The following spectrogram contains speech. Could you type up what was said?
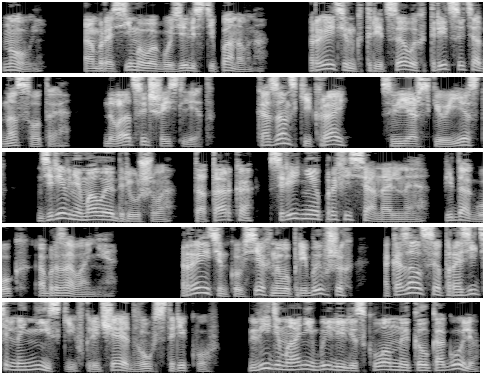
Новый. Абрасимова Гузель Степановна. Рейтинг 3,31. 26 лет. Казанский край, Свияжский уезд. Деревня Малая Дрюшева. Татарка. Среднее профессиональное. Педагог, образование. Рейтинг у всех новоприбывших оказался поразительно низкий, включая двух стариков. Видимо, они были или склонны к алкоголю,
